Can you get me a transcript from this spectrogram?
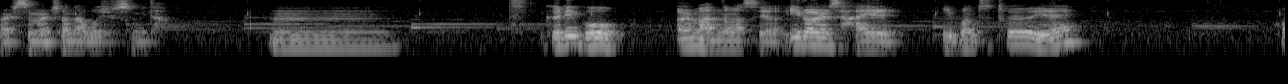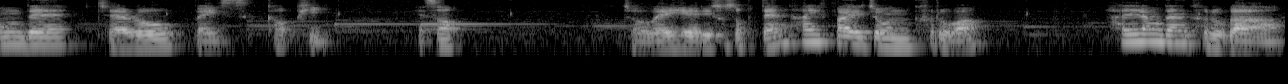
말씀을 전하고 싶습니다. 음, 그리고 얼마 안 남았어요. 1월 4일 이번 주 토요일에 홍대 제로 베이스 커피에서 저 웨이엘이 소속된 하이파이 존 크루와 한량단 크루가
